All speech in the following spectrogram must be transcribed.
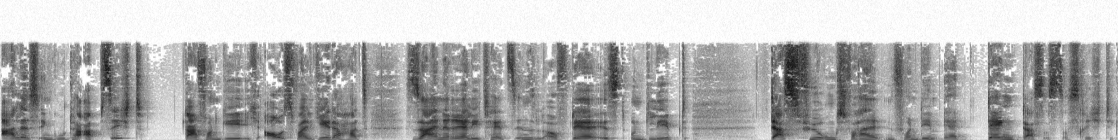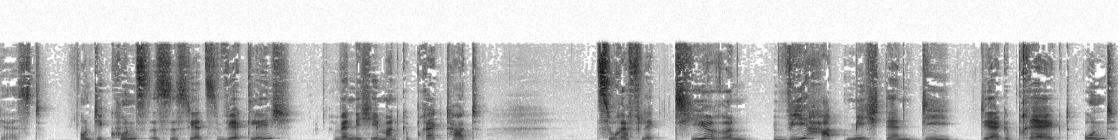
alles in guter Absicht. Davon gehe ich aus, weil jeder hat seine Realitätsinsel, auf der er ist und lebt das Führungsverhalten, von dem er denkt, dass es das Richtige ist. Und die Kunst ist es jetzt wirklich, wenn dich jemand geprägt hat, zu reflektieren, wie hat mich denn die der geprägt? Und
